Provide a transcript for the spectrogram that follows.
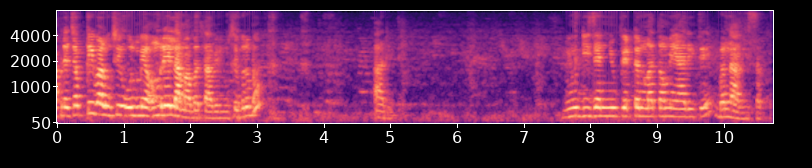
આપણે ચપટી વાળું છે ઓલ મેં અમરેલામાં બતાવેલું છે, બરોબર? આ રીતે. ન્યૂ ડિઝાઇન, ન્યૂ પેટર્નમાં તમે આ રીતે બનાવી શકો.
